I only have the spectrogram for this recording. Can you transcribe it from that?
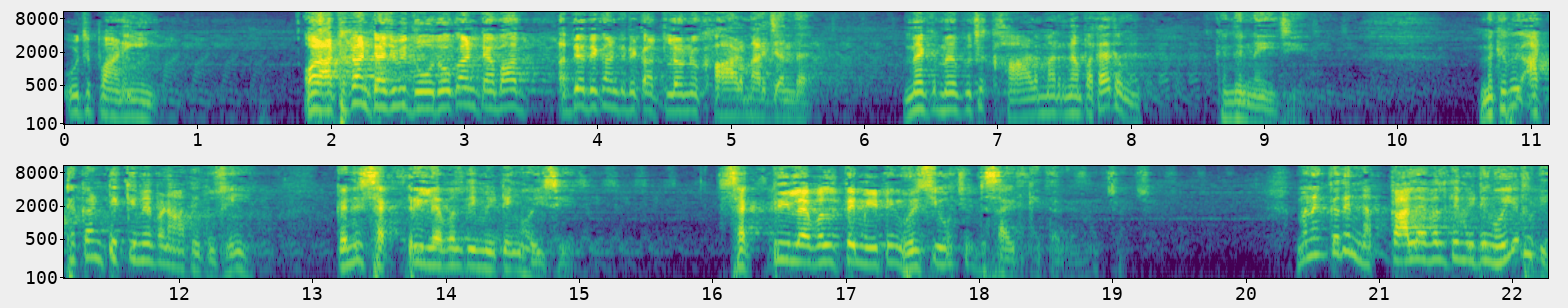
ਉਹ 'ਚ ਪਾਣੀ? ਔਰ 8 ਘੰਟਿਆਂ 'ਚ ਵੀ 2-2 ਘੰਟਿਆਂ ਬਾਅਦ ਅੱਧੇ ਅੱਧੇ ਘੰਟੇ ਦੇ ਕੱਟ ਲੈ, ਉਹਨੂੰ ਖਾਲ ਮਰ ਜਾਂਦਾ ਮੈਂ ਮੈਂ ਪੁੱਛਿਆ, ਖਾਲ ਮਰਨਾ ਪਤਾ ਹੈ ਤੁਹਾਨੂੰ? ਕਹਿੰਦੇ, ਨਹੀਂ ਜੀ। ਮੈਂ ਕਿਹਾ ਵੀ 8 ਘੰਟੇ ਕਿਵੇਂ ਬਣਾਤੇ ਤੁਸੀਂ ਕਹਿੰਦੇ ਸੈਕਟਰੀ ਲੈਵਲ ਦੀ ਮੀਟਿੰਗ ਹੋਈ ਸੀ ਸੈਕਟਰੀ ਲੈਵਲ ਤੇ ਮੀਟਿੰਗ ਹੋਈ ਸੀ ਉਹ ਚ ਡਿਸਾਈਡ ਕੀਤਾ ਗਿਆ ਅੱਛਾ ਅੱਛਾ मैंने कभी नक्का लेवल पे मीटिंग हुई है थोड़ी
